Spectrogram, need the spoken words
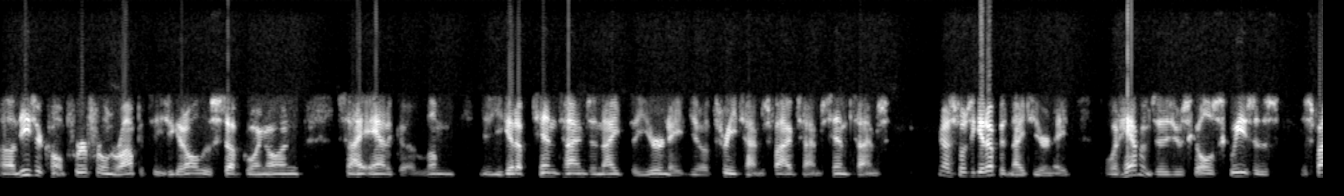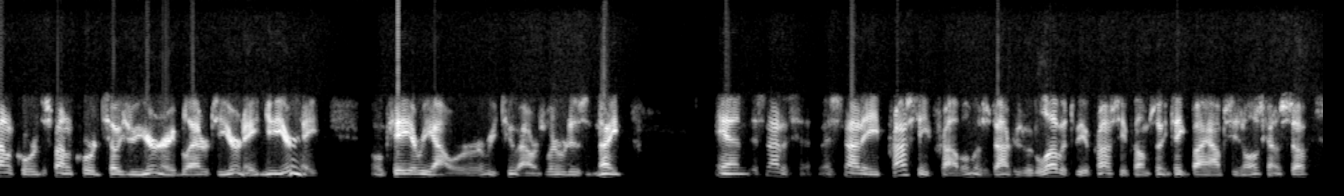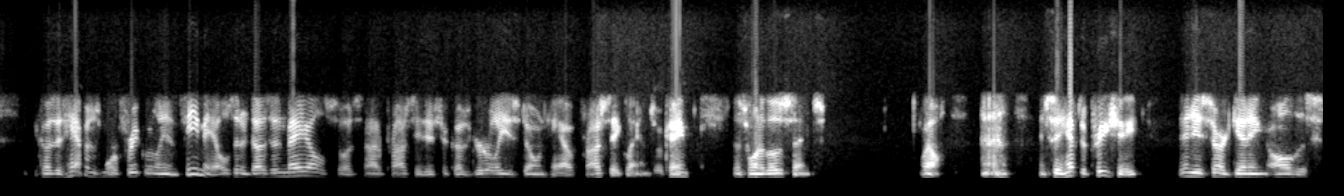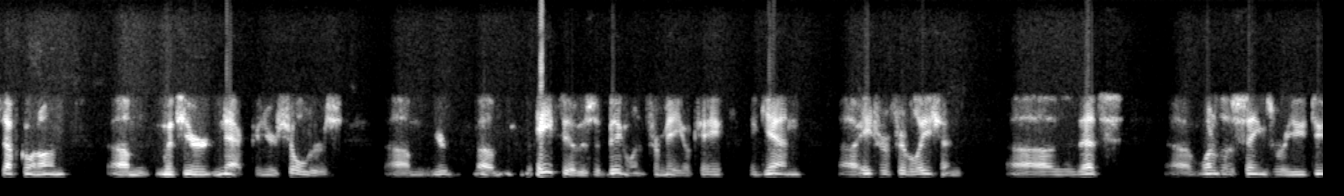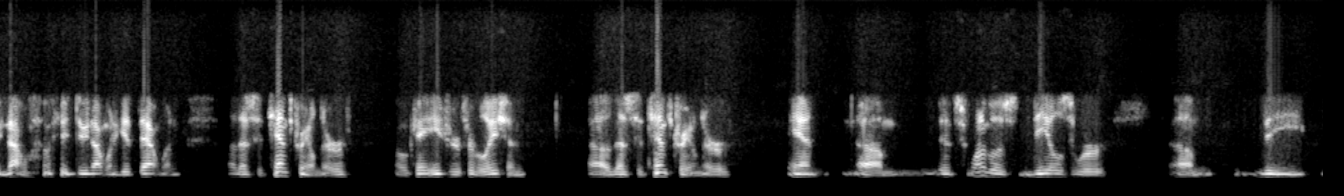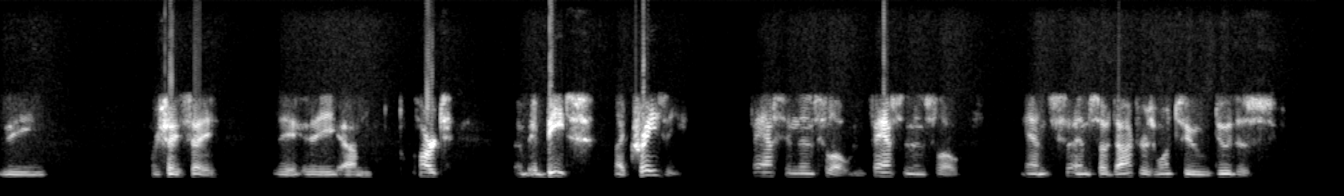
Uh, these are called peripheral neuropathies. You get all this stuff going on, sciatica, lum, you get up 10 times a night to urinate, you know, three times, five times, 10 times. You're not supposed to get up at night to urinate. But what happens is your skull squeezes the spinal cord. The spinal cord tells your urinary bladder to urinate, and you urinate, okay, every hour or every two hours, whatever it is at night. And it's not a it's not a prostate problem, as doctors would love it to be a prostate problem. So you take biopsies and all this kind of stuff because it happens more frequently in females than it does in males. So it's not a prostate issue because girlies don't have prostate glands. Okay, it's one of those things. Well, and so you have to appreciate. Then you start getting all this stuff going on um, with your neck and your shoulders. Um, your um, AFib is a big one for me. Okay, again, uh, atrial fibrillation. Uh, that's uh, one of those things where you do not you do not want to get that one. Uh, that's the tenth cranial nerve okay, atrial fibrillation. Uh, that's the 10th cranial nerve. And um, it's one of those deals where um, the, the, what should I say, the, the um, heart it beats like crazy, fast and then slow, and fast and then slow. And, and so doctors want to do this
